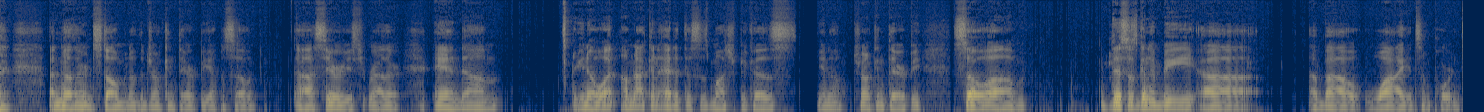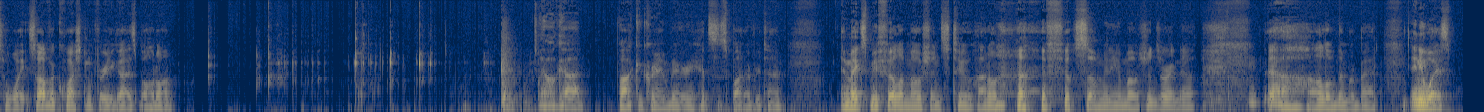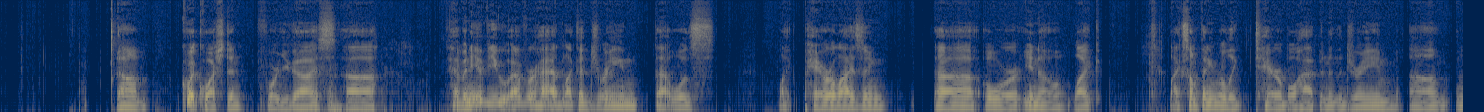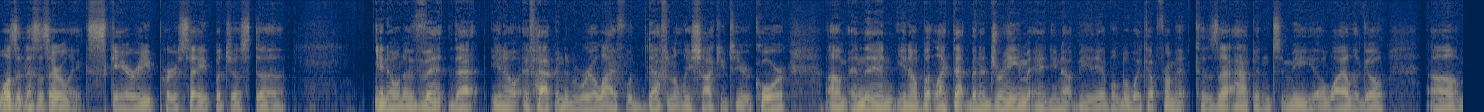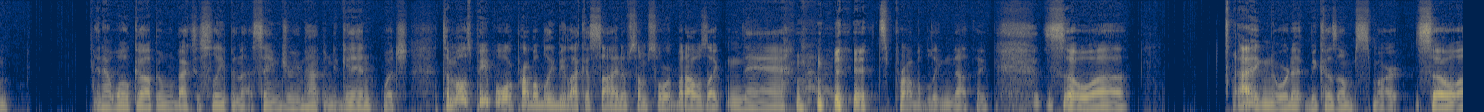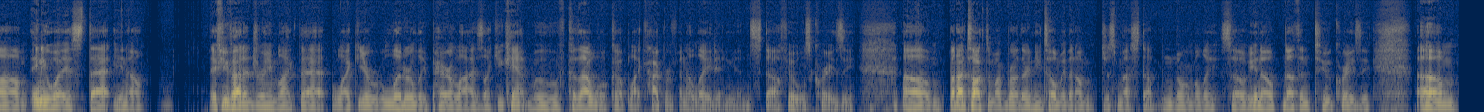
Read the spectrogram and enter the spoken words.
Another installment of the drunken therapy episode uh, series, rather. And um, you know what? I'm not going to edit this as much because you know drunken therapy. So um, this is going to be uh, about why it's important to wait. So I have a question for you guys, but hold on. Oh God vodka cranberry hits the spot every time. It makes me feel emotions too. I don't feel so many emotions right now. Ah, all of them are bad. Anyways, um, quick question for you guys. Uh, have any of you ever had like a dream that was like paralyzing, uh, or you know, like like something really terrible happened in the dream? Um, wasn't necessarily like scary per se, but just uh, you know, an event that, you know, if happened in real life would definitely shock you to your core. Um, and then, you know, but like that been a dream and you not being able to wake up from it because that happened to me a while ago. Um, and I woke up and went back to sleep, and that same dream happened again, which to most people would probably be like a sign of some sort. But I was like, nah, it's probably nothing. So uh, I ignored it because I'm smart. So, um, anyways, that you know, if you've had a dream like that, like you're literally paralyzed, like you can't move, because I woke up like hyperventilating and stuff. It was crazy. Um, but I talked to my brother and he told me that I'm just messed up normally. So, you know, nothing too crazy. Um,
